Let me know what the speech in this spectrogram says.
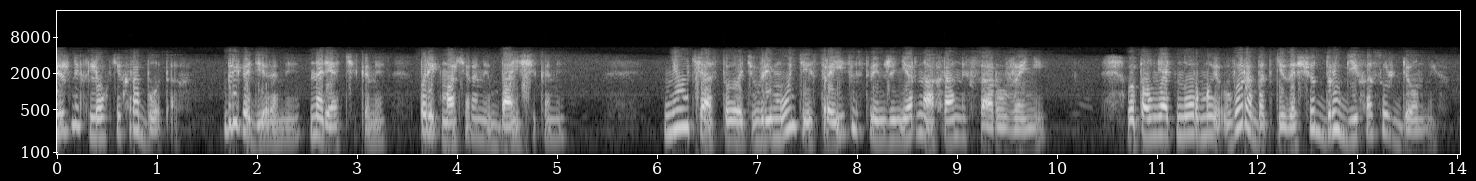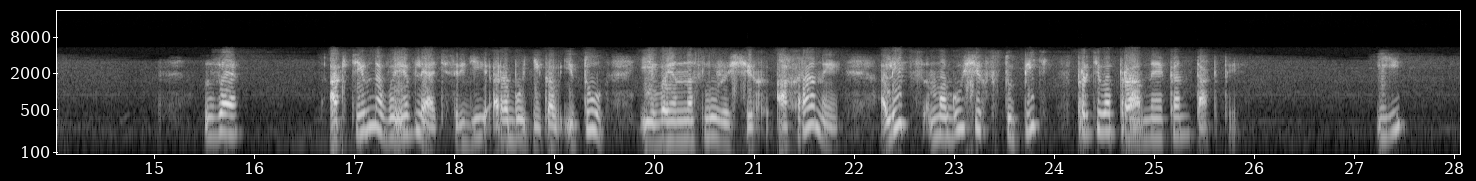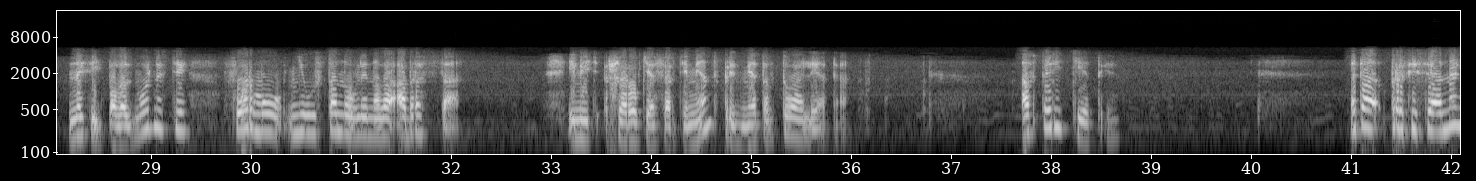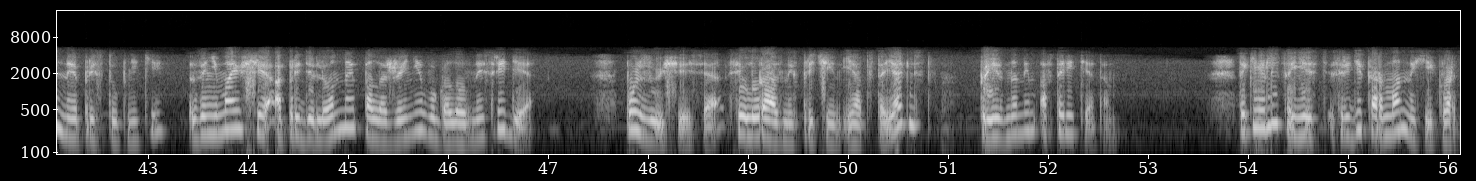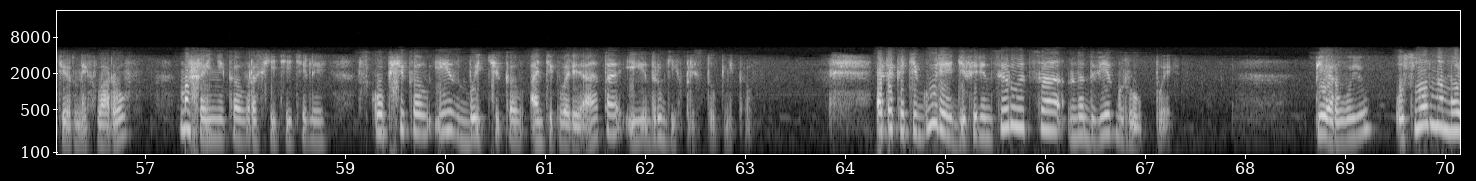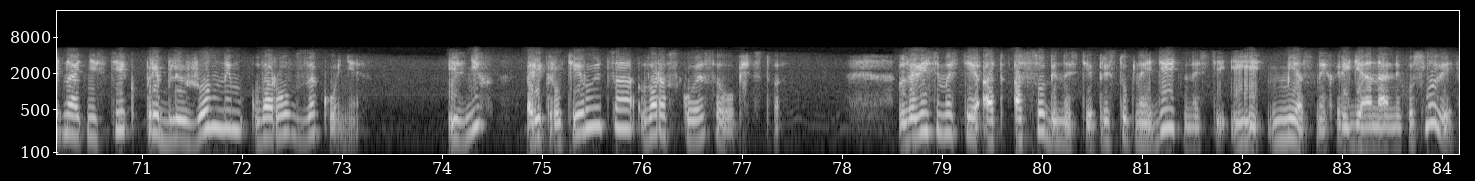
престижных легких работах, бригадирами, нарядчиками, парикмахерами, банщиками. Не участвовать в ремонте и строительстве инженерно-охранных сооружений. Выполнять нормы выработки за счет других осужденных. З. Активно выявлять среди работников ИТУ и военнослужащих охраны лиц, могущих вступить в противоправные контакты. И носить по возможности форму неустановленного образца, иметь широкий ассортимент предметов туалета. Авторитеты. Это профессиональные преступники, занимающие определенное положение в уголовной среде, пользующиеся в силу разных причин и обстоятельств признанным авторитетом. Такие лица есть среди карманных и квартирных воров, мошенников, расхитителей, скупщиков и сбытчиков антиквариата и других преступников. Эта категория дифференцируется на две группы. Первую условно можно отнести к приближенным воров в законе. Из них рекрутируется воровское сообщество. В зависимости от особенностей преступной деятельности и местных региональных условий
